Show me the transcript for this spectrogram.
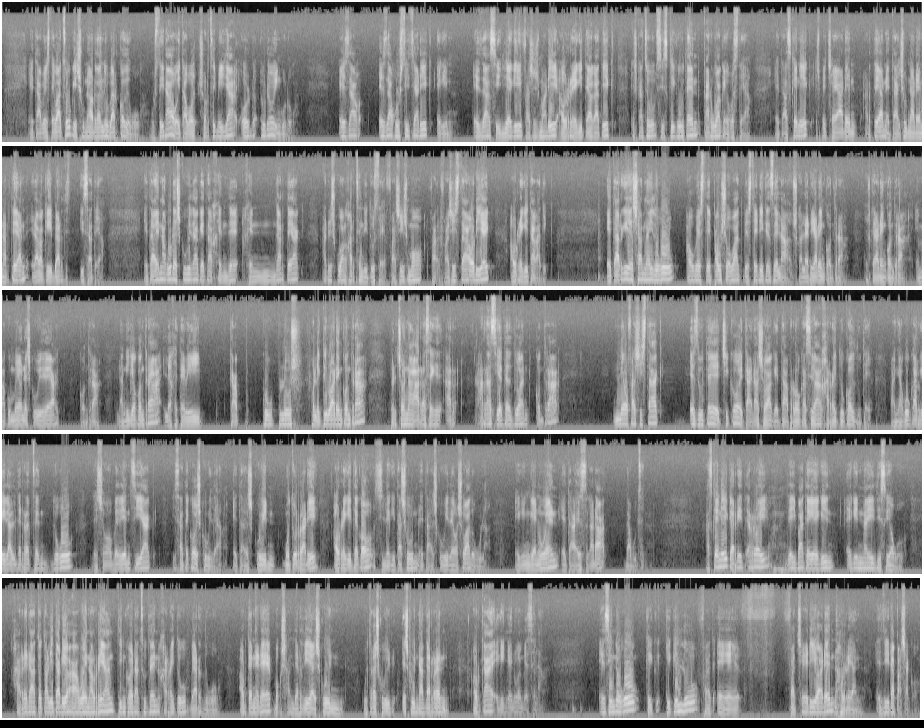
Eta beste batzuk isuna ordandu beharko dugu. Guztira, hogeita sortzi mila euro inguru. Ez da, ez da justiziarik egin. Ez da zilegi fasismari aurre egiteagatik eskatzu zizkiguten karguak egoztea. Eta azkenik, espetxearen artean eta isunaren artean erabaki behar izatea. Eta ena gure eskubidak eta jende, jendarteak arriskuan jartzen dituzte, fasismo, fa, fasista horiek aurre egitagatik. Eta argi esan nahi dugu, hau beste pauso bat besterik ez dela Euskal Herriaren kontra. Euskararen kontra, emakumeon eskubideak kontra, langilo kontra, LGTBI Q plus kolektiboaren kontra, pertsona arraze, ar, arrazietetuan kontra, neofasistak ez dute txiko eta erasoak eta provokazioak jarraituko dute. Baina guk argi alderratzen dugu desobedientziak izateko eskubidea. Eta eskuin muturrari aurre egiteko zilegitasun eta eskubide osoa dugula. Egin genuen eta ez gara dabutzen. Azkenik, herrit erroi, dei bat egin, egin nahi diziogu. Jarrera totalitarioa hauen aurrean, tinko eratzuten jarraitu behar dugu. Aurten ere, Vox alderdia eskuin, ultra eskuin, eskuin adarren aurka egin genuen bezala. Ezin dugu kik- kikildu fat, e, fatxerioaren aurrean, ez dira pasako.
